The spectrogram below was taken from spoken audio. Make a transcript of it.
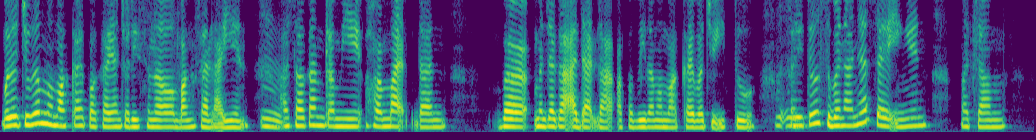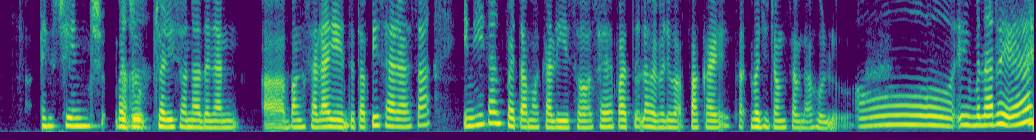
boleh juga memakai pakaian tradisional bangsa lain. Hmm. Asalkan kami hormat dan ber, menjaga adat lah apabila memakai baju itu. Mm-mm. Lepas itu sebenarnya saya ingin macam exchange baju Uh-uh. tradisional dengan uh, bangsa lain. Tetapi saya rasa ini kan pertama kali so saya patutlah juga pakai baju Chongsam dahulu. Oh, eh menarik eh.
